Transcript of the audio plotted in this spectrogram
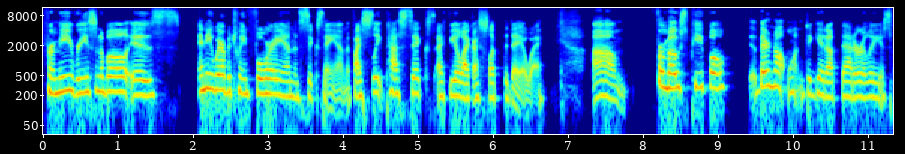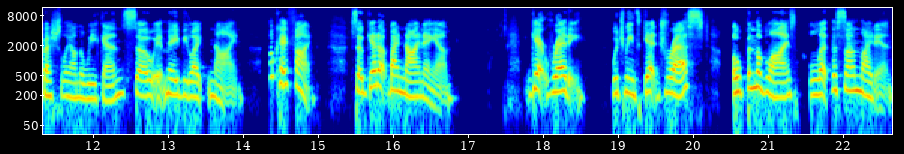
For me reasonable is anywhere between 4 a.m and 6 a.m if i sleep past 6 i feel like i slept the day away. Um, for most people they're not wanting to get up that early especially on the weekends so it may be like 9 okay fine so get up by 9 a.m get ready which means get dressed open the blinds let the sunlight in.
